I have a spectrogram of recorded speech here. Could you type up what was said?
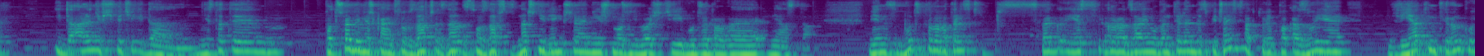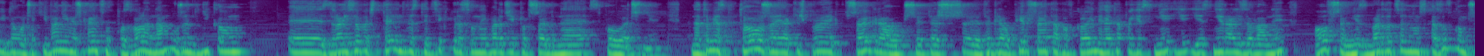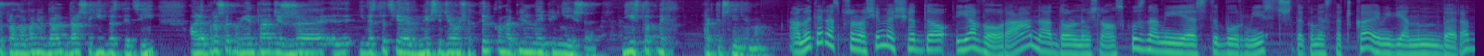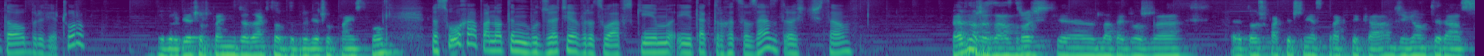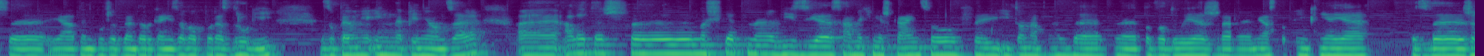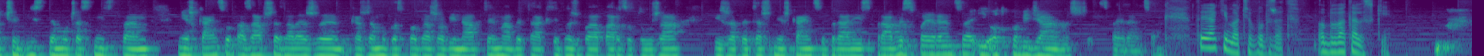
idealnie w świecie idealnym. Niestety potrzeby mieszkańców zawsze, są zawsze znacznie większe niż możliwości budżetowe miasta. Więc budżet obywatelski swego, jest swego rodzaju wentylem bezpieczeństwa, który pokazuje, w jakim kierunku idą oczekiwania mieszkańców, pozwala nam, urzędnikom, zrealizować te inwestycje, które są najbardziej potrzebne społecznie. Natomiast to, że jakiś projekt przegrał, czy też y, wygrał pierwszy etap, a w kolejnych etapach jest, nie, jest nierealizowany, owszem, jest bardzo cenną wskazówką przy planowaniu dal, dalszych inwestycji, ale proszę pamiętać, że y, inwestycje w mieście dzieją się tylko na pilne i pilniejsze. Nieistotnych praktycznie nie ma. A my teraz przenosimy się do Jawora na Dolnym Śląsku. Z nami jest burmistrz tego miasteczka, Emilian Bera. Dobry wieczór. Dobry wieczór pani redaktor, dobry wieczór państwu. No słucha pan o tym budżecie wrocławskim i tak trochę co zazdrość, co? Pewno, że zazdrość, e, dlatego że e, to już faktycznie jest praktyka. Dziewiąty raz e, ja ten budżet będę organizował po raz drugi, zupełnie inne pieniądze, ale też no, świetne wizje samych mieszkańców i to naprawdę powoduje, że miasto pięknieje, z rzeczywistym uczestnictwem mieszkańców, a zawsze zależy każdemu gospodarzowi na tym, aby ta aktywność była bardzo duża i żeby też mieszkańcy brali sprawy w swoje ręce i odpowiedzialność w swoje ręce. To jaki macie budżet obywatelski?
